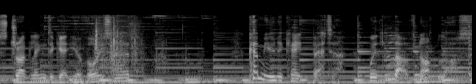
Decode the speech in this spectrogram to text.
Struggling to get your voice heard? Communicate better with Love Not Loss.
